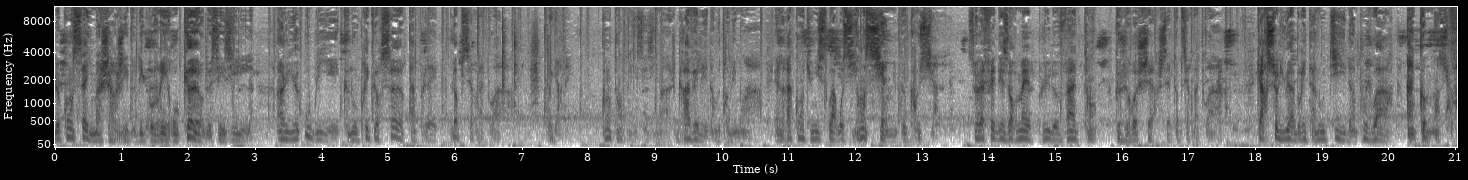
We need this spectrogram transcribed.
le Conseil m'a chargé de découvrir au cœur de ces îles un lieu oublié que nos précurseurs appelaient l'Observatoire. Regardez, contemplez ces images, gravez-les dans votre mémoire. Elles racontent une histoire aussi ancienne que cruciale. Cela fait désormais plus de 20 ans que je recherche cet observatoire, car ce lieu abrite un outil d'un pouvoir incommensurable.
